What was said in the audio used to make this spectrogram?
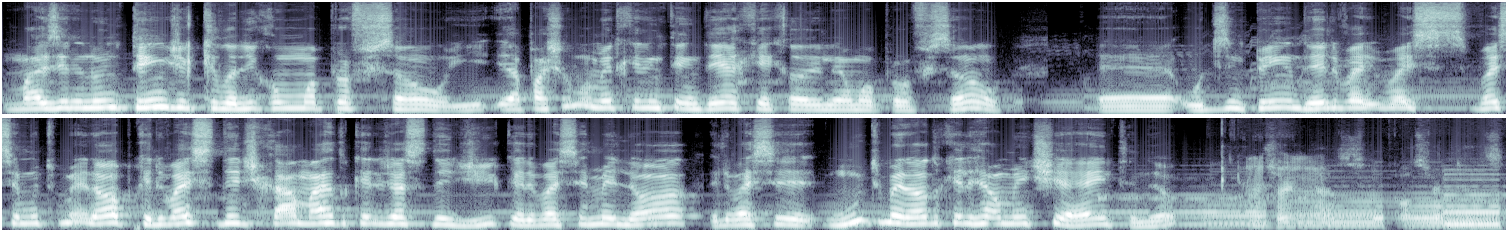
mas ele não entende aquilo ali como uma profissão. E, e a partir do momento que ele entender que aquilo ali é uma profissão, é, o desempenho dele vai, vai, vai ser muito melhor, porque ele vai se dedicar mais do que ele já se dedica, ele vai ser melhor, ele vai ser muito melhor do que ele realmente é, entendeu? Com certeza, com certeza.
